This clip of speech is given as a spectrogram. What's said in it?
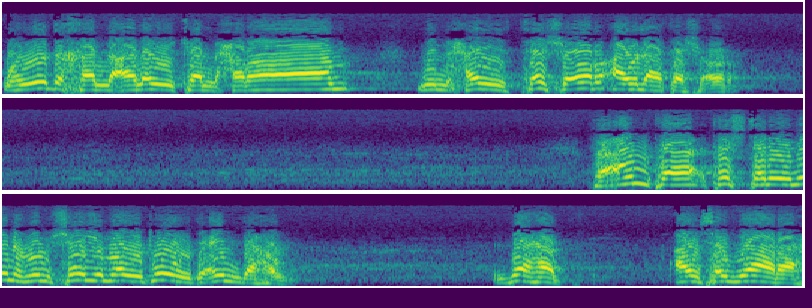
ويدخل عليك الحرام من حيث تشعر أو لا تشعر. فأنت تشتري منهم شيء موجود عندهم ذهب أو سيارة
